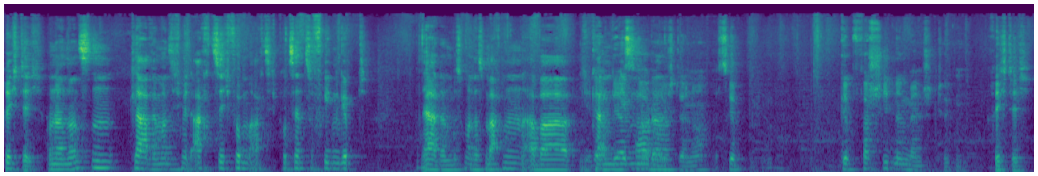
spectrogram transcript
Richtig. Und ansonsten, klar, wenn man sich mit 80, 85 Prozent zufrieden gibt, ja, dann muss man das machen, aber ich Jeder, kann haben oder... möchte. Ne? Es gibt, gibt verschiedene Menschentypen. Richtig.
